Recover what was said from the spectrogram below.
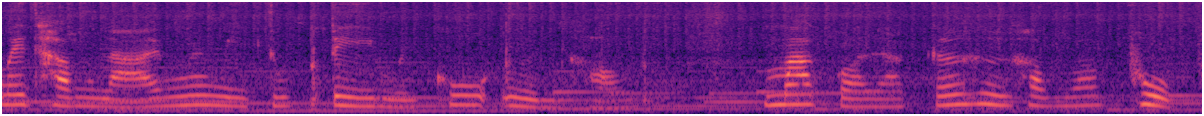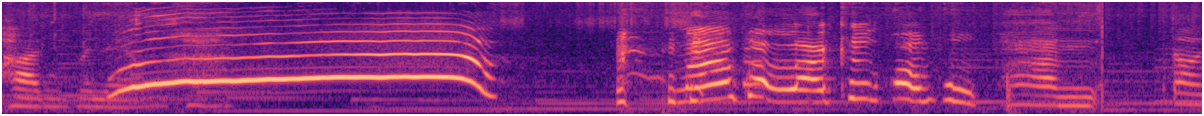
ไม่ทำร้ายไม่มีทุบตีเหมือนคู่อื่นเขา มากกว่ารักก็คือคำว่าผูกพันไปแล้วค่ะมากกว่ารักคือความผูกพัน ตอน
